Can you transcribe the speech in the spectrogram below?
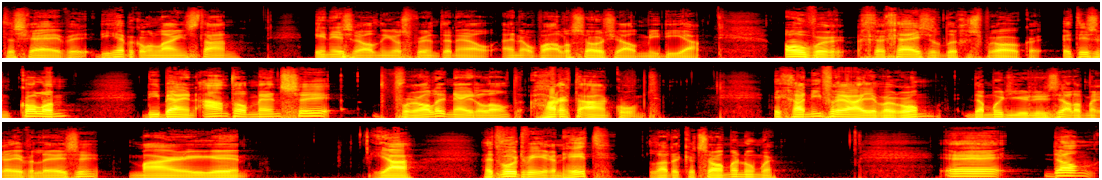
te schrijven. Die heb ik online staan in israelnieuws.nl en op alle social media over gegijzelden gesproken. Het is een column die bij een aantal mensen, vooral in Nederland, hard aankomt. Ik ga niet verraaien waarom, dan moeten jullie zelf maar even lezen. Maar eh, ja, het wordt weer een hit, laat ik het zo maar noemen. Eh, dan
